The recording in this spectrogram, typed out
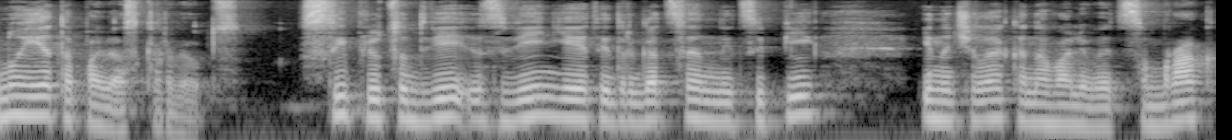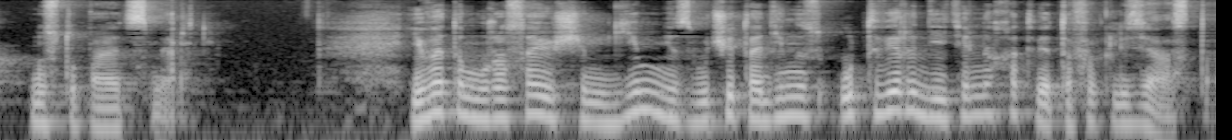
Но и эта повязка рвется. Сыплются две звенья этой драгоценной цепи, и на человека наваливается мрак, наступает смерть. И в этом ужасающем гимне звучит один из утвердительных ответов экклезиаста.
